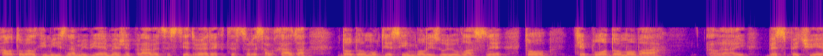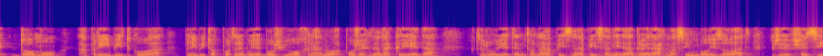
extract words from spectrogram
Malo to veľký význam, my vieme, že práve cez tie dvere, cez ktoré sa vchádza do domu, tie symbolizujú vlastne to teplo domova, ale aj bezpečie domu a príbytku a príbytok potrebuje Božiu ochranu a požehnaná krieda, ktorou je tento nápis napísaný na dverách, má symbolizovať, že všetci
